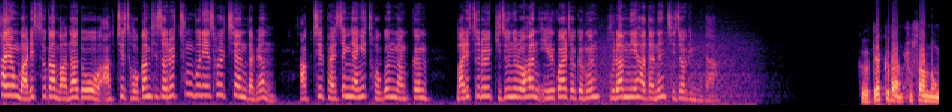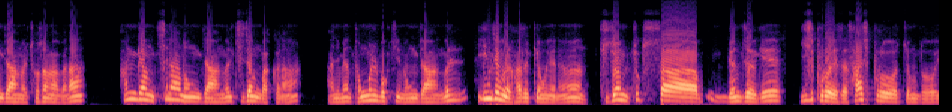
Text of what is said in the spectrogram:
사용 마리수가 많아도 악취 저감 시설을 충분히 설치한다면 악취 발생량이 적은 만큼 마리수를 기준으로 한 일괄 적용은 불합리하다는 지적입니다. 그 깨끗한 축산 농장을 조성하거나 환경 친화 농장을 지정받거나 아니면 동물복지 농장을 인증을 받을 경우에는 기존 축사 면적의 20%에서 40% 정도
